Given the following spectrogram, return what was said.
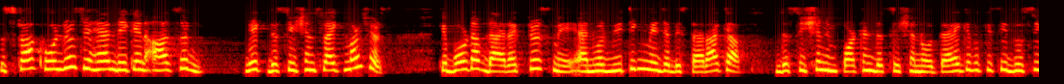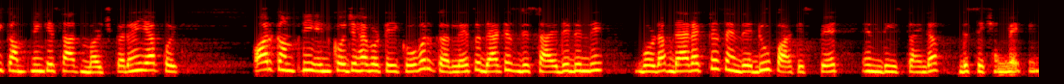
اسٹاک ہولڈر جو ہے they can also make decision like mergers کہ بورڈ آف ڈائریکٹرس میں اینوئل میٹنگ میں جب اس طرح کا ڈیسیزن امپورٹنٹ ڈیسیزن ہوتا ہے کہ وہ کسی دوسری کمپنی کے ساتھ مرچ کریں یا کوئی اور کمپنی ان کو جو ہے وہ ٹیک اوور کر لے، تو that is decided in the board of director and they do participate in these kind of decision making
